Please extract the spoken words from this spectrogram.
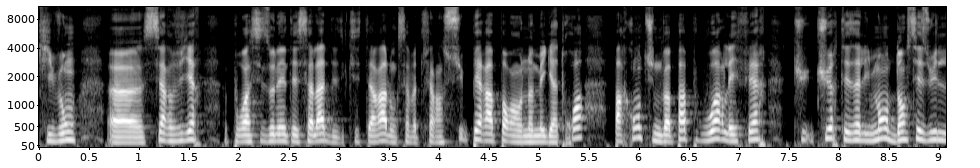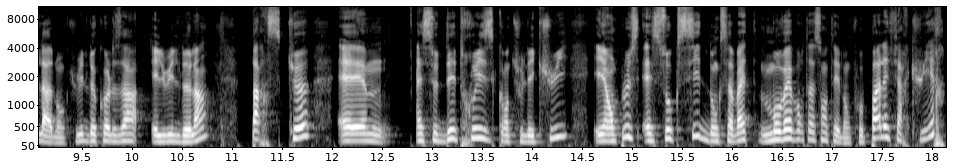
qui vont euh, servir pour assaisonner tes salades, etc. Donc ça va te faire un super apport en oméga 3. Par contre, tu ne vas pas pouvoir les faire cuire tes aliments dans ces huiles-là, donc l'huile de colza et l'huile de lin, parce que elles, se détruisent quand tu les cuis et en plus elles s'oxydent, donc ça va être mauvais pour ta santé. Donc faut pas les faire cuire,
